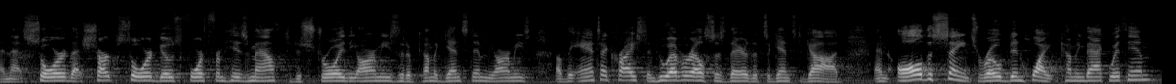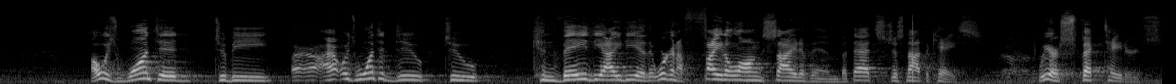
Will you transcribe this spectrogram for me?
and that sword, that sharp sword, goes forth from his mouth to destroy the armies that have come against him, the armies of the Antichrist and whoever else is there that's against God. And all the saints robed in white coming back with him. I always wanted to be I always wanted to, to convey the idea that we're going to fight alongside of him, but that's just not the case. We are spectators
